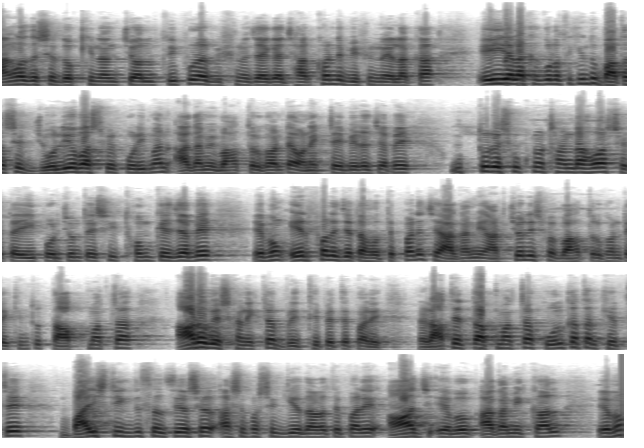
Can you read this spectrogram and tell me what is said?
বাংলাদেশের দক্ষিণাঞ্চল, ত্রিপুরার বিভিন্ন জায়গায়, ঝাড়খণ্ডের বিভিন্ন এলাকা, এই এলাকাগুলোতে কিন্তু বাতাসের জলীয় বাষ্পের পরিমাণ আগামী বাহাত্তর ঘন্টায় অনেকটাই বেড়ে যাবে। উত্তরে শুকনো ঠান্ডা হওয়া সেটা এই পর্যন্ত এসেই থমকে যাবে এবং এর ফলে যেটা হতে পারে যে আগামী আটচল্লিশ বা বাহাত্তর ঘন্টায় কিন্তু তাপমাত্রা আরও বেশ খানিকটা বৃদ্ধি পেতে পারে। রাতের তাপমাত্রা কলকাতার ক্ষেত্রে বাইশ ডিগ্রি সেলসিয়াসের আশেপাশে গিয়ে দাঁড়াতে পারে আজ এবং আগামীকাল এবং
